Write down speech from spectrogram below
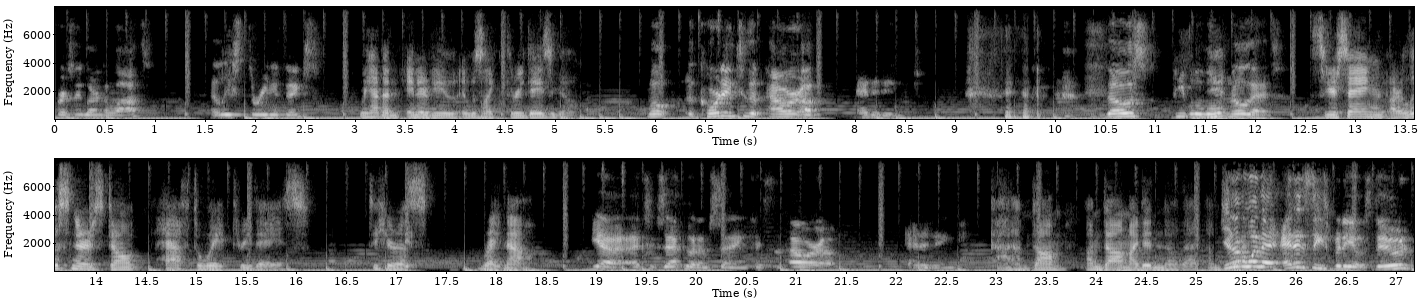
personally learned a lot, at least three new things. We had an interview. It was like three days ago. Well, according to the power of editing, those people won't Yeah. know that. So you're saying our listeners don't have to wait three days to hear us right now? Yeah, that's exactly what I'm saying. It's the power of editing. God, I'm dumb. I'm dumb. I didn't know that. I'm You're sorry. the one that edits these videos, dude.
